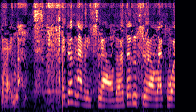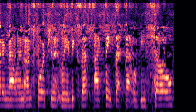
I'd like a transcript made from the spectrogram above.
very light. It doesn't have any smell though. It doesn't smell like watermelon, unfortunately, because I, I think that that would be so,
